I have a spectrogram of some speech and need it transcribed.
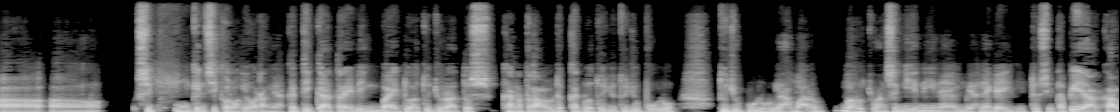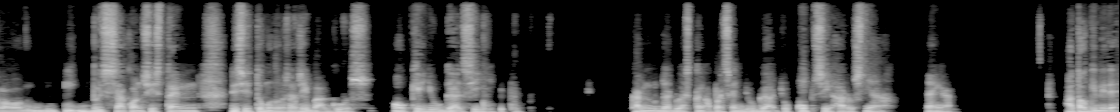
uh, uh, mungkin psikologi orang ya. Ketika trading buy 2700 karena terlalu dekat 2770, 70 ya baru baru cuan segini nah biasanya kayak gitu sih. Tapi ya kalau bisa konsisten di situ menurut saya sih bagus. Oke juga sih gitu. Kan udah dua setengah persen juga cukup sih harusnya. Ya enggak? Atau gini deh,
